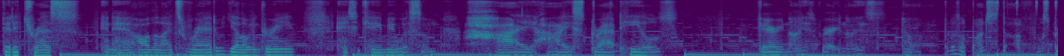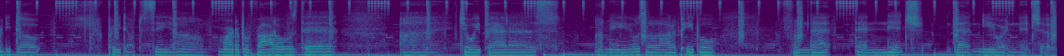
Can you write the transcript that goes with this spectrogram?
fitted dress, and it had all the lights red, yellow, and green, and she came in with some high, high strapped heels. Very nice, very nice. Um, but there's a bunch of stuff. It was pretty dope. Pretty dope to see. Um, Murder Bravado was there. Uh, Joey Badass. I mean, there was a lot of people from that that niche, that New York niche of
